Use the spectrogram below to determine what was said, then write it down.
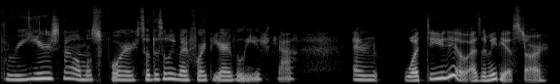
three years now, almost four. So this will be my fourth year, I believe. Yeah. And what do you do as a media star?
